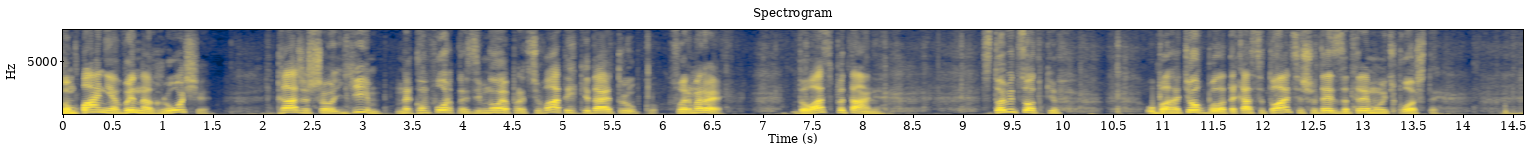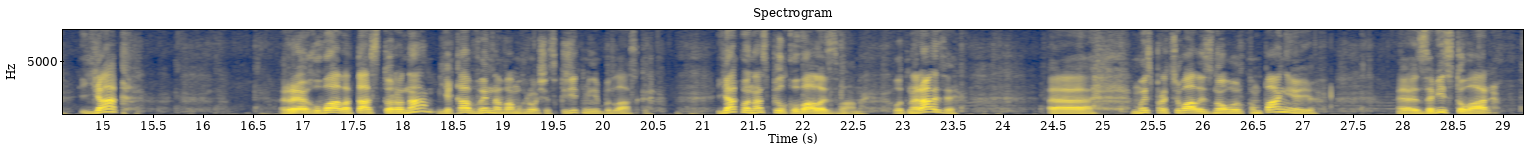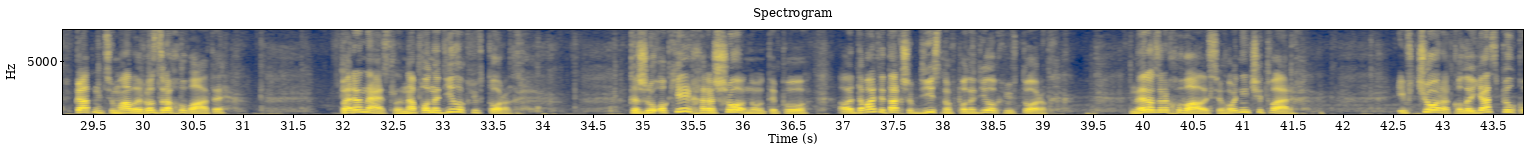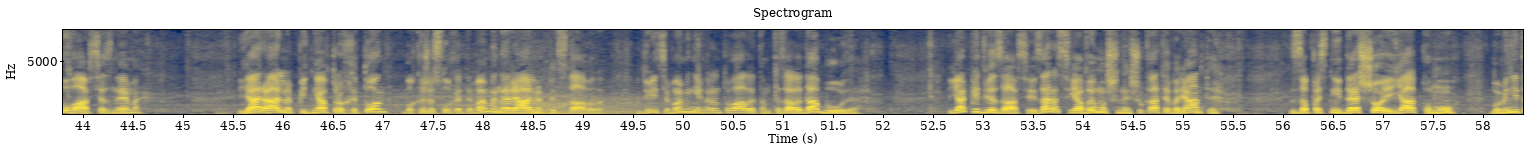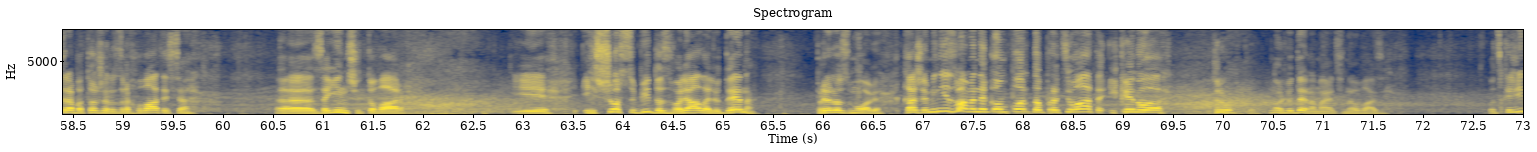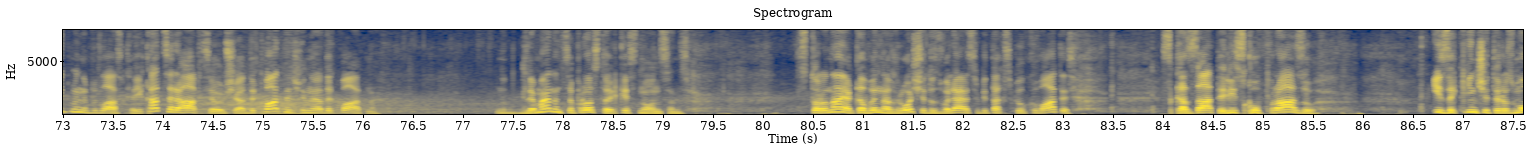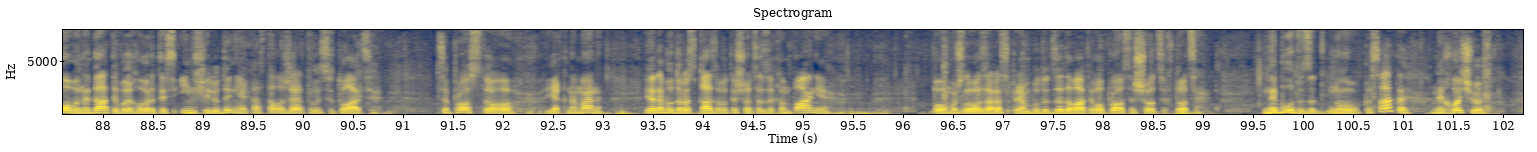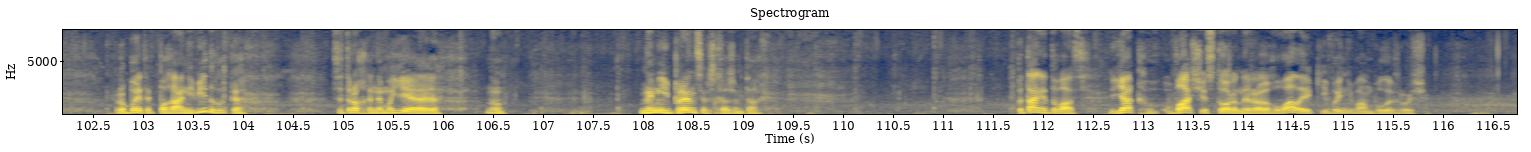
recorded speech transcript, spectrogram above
Компанія винна гроші. Каже, що їм некомфортно зі мною працювати і кидає трубку. Фермери, до вас питання. 100% у багатьох була така ситуація, що десь затримують кошти. Як реагувала та сторона, яка винна вам гроші? Скажіть мені, будь ласка, як вона спілкувалась з вами? От наразі е, ми спрацювали з новою компанією, е, завіз товар, п'ятницю мали розрахувати, перенесли на понеділок вівторок. Кажу, окей, хорошо, ну, типу, але давайте так, щоб дійсно в понеділок вівторок. Не розрахували, сьогодні четверг. І вчора, коли я спілкувався з ними, я реально підняв трохи тон, бо кажу, слухайте, ви мене реально підставили. Дивіться, ви мені гарантували, там казали, да, буде. Я підв'язався і зараз я вимушений шукати варіанти запасні, де, що і як, кому, бо мені треба теж розрахуватися е, за інший товар. І, і що собі дозволяла людина при розмові. Каже, мені з вами некомфортно працювати і кинула трубку. Ну, людина мається на увазі. От скажіть мені, будь ласка, яка це реакція взагалі? Адекватна чи неадекватна? Ну, для мене це просто якийсь нонсенс. Сторона, яка винна гроші, дозволяє собі так спілкуватись, сказати різку фразу і закінчити розмову, не дати виговоритись іншій людині, яка стала жертвою ситуації. Це просто, як на мене, я не буду розказувати, що це за компанія, бо можливо зараз прям будуть задавати вопроси, що це, хто це. Не буду ну, писати, не хочу робити погані відгуки. Це трохи не моє, ну, не мій принцип, скажімо так. Питання до вас. Як ваші сторони реагували, які винні вам були гроші?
